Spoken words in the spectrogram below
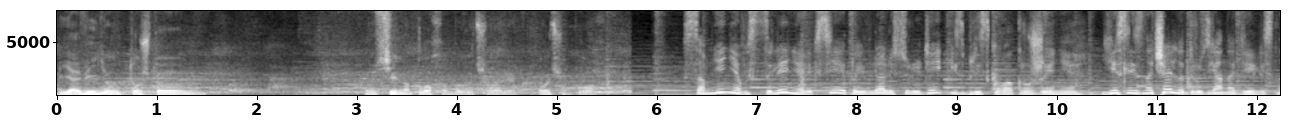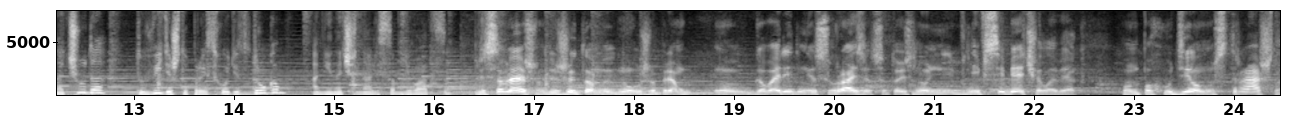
Я видел то, что ну, сильно плохо было человек, очень плохо. Сомнения в исцелении Алексея появлялись у людей из близкого окружения. Если изначально друзья надеялись на чудо, то, видя, что происходит с другом, они начинали сомневаться. Представляешь, он лежит там, ну, уже прям, ну, говорит не суразится, то есть, ну, не, не в себе человек. Он похудел, ну, страшно.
